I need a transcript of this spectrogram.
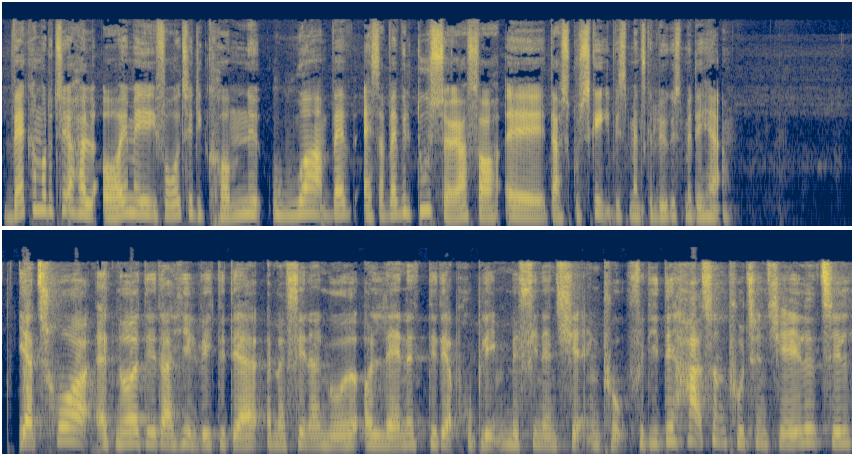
Hvad kommer du til at holde øje med i forhold til de kommende uger? Hvad, altså, hvad vil du sørge for, øh, der skulle ske, hvis man skal lykkes med det her? Jeg tror, at noget af det, der er helt vigtigt, det er, at man finder en måde at lande det der problem med finansiering på. Fordi det har sådan potentiale til,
